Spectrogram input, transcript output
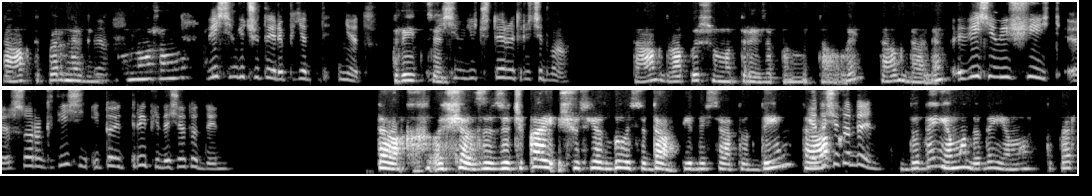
Так, тепер на Так, 8 е. множимо. 8 є 4, 5, нет, 30. 8 є 4, 32. Так, 2 пишемо, 3 запам'ятали. Так, далі. 8 є 6, е, 48 і той 3, 51. Так, зараз зачекай, щось я збилася. Да, 51. Так, 51. додаємо, додаємо. Тепер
